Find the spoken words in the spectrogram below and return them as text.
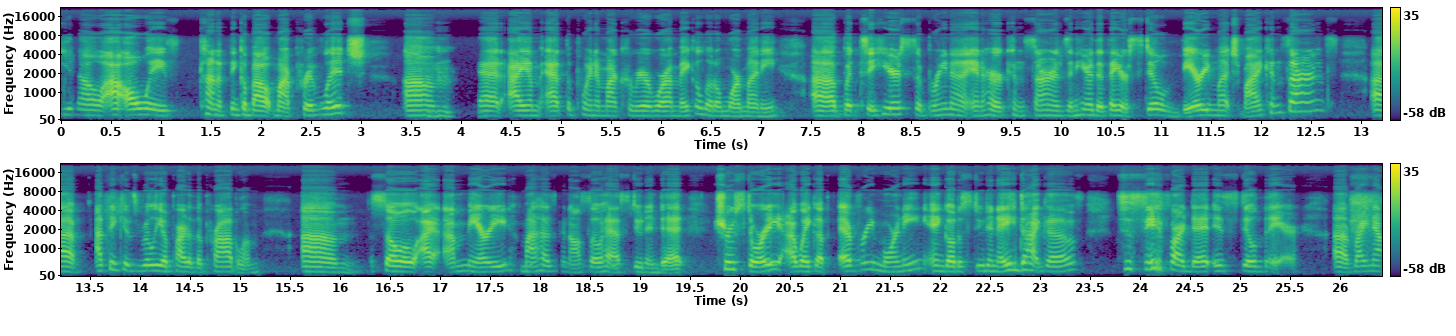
you know, I always kind of think about my privilege. Um, mm-hmm that I am at the point in my career where I make a little more money. Uh, but to hear Sabrina and her concerns and hear that they are still very much my concerns, uh, I think is really a part of the problem. Um, so I, I'm married. My husband also has student debt. True story. I wake up every morning and go to studentaid.gov to see if our debt is still there. Uh, right now,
